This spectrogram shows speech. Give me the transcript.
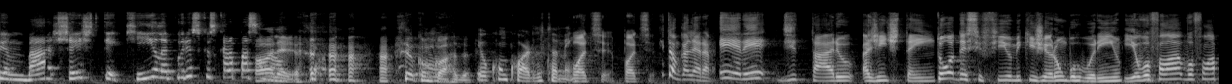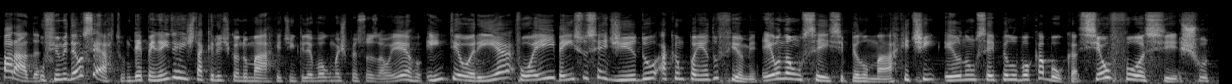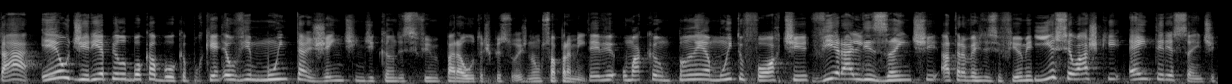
open bar cheio de tequila. É por isso que os caras passam Olha mal. aí. eu concordo. É, eu concordo também. Pode ser, pode ser. Então, galera, hereditário, a gente tem todo esse filme que gerou um burburinho. E eu vou falar, vou falar uma parada. O filme deu certo. Independente de a gente estar tá criticando o marketing que levou algumas pessoas ao erro, em teoria, foi bem sucedido a campanha do filme. Eu não sei se pelo marketing, eu não sei pelo boca a boca. Se eu fosse chutar, eu diria pelo boca a boca, porque eu vi muita gente indicando esse filme para outras pessoas, não só para mim. Teve uma campanha muito forte, viralizante através desse filme, e isso eu acho que é interessante.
